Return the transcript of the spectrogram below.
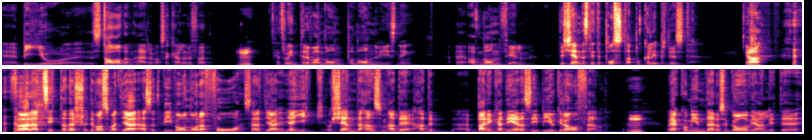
eh, biostaden här. Eller vad jag ska kalla det för. Mm. Jag tror inte det var någon på någon visning. Eh, av någon film. Det kändes lite postapokalyptiskt. Ja, för att sitta där, det var som att, jag, alltså att vi var några få. Så att jag, jag gick och kände han som hade, hade barrikaderat sig i biografen. Mm. Och jag kom in där och så gav jag han lite,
